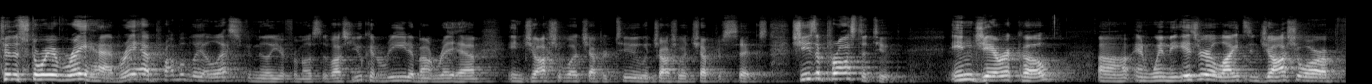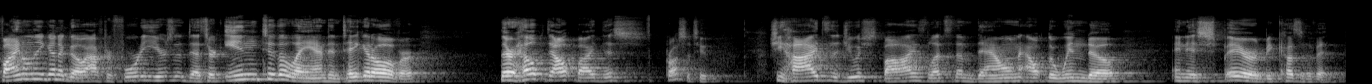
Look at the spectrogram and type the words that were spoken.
to the story of Rahab. Rahab, probably a less familiar for most of us. You can read about Rahab in Joshua chapter 2 and Joshua chapter 6. She's a prostitute in Jericho. Uh, and when the Israelites and Joshua are finally going to go after 40 years in the desert into the land and take it over, they're helped out by this prostitute. She hides the Jewish spies, lets them down out the window, and is spared because of it.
